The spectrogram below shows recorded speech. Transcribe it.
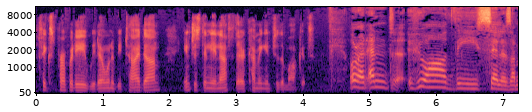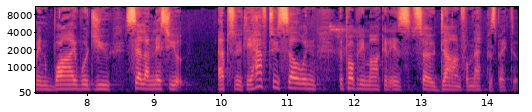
fixed property. We don't want to be tied down." Interestingly enough, they're coming into the market. All right, and who are the sellers? I mean, why would you sell unless you absolutely have to sell when the property market is so down from that perspective?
